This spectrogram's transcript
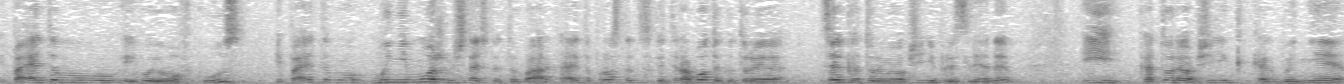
и поэтому его, его вкус, и поэтому мы не можем считать, что это варка, а это просто, так сказать, работа, которая, цель, которую мы вообще не преследуем. и которая вообще не, как бы не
